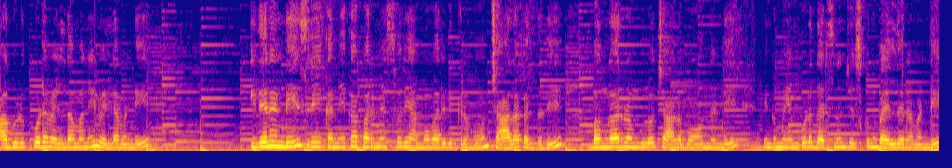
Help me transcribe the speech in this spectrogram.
ఆ గుడికి కూడా వెళ్దామని వెళ్ళామండి. ఇదేనండి శ్రీ కన్యకా పరమేశ్వరి అమ్మవారి విగ్రహం. చాలా పెద్దది. బంగారు రంగులో చాలా బాగుందండి. ఇంకా మేము కూడా దర్శనం చేసుకుని బయలుదేరామండి.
